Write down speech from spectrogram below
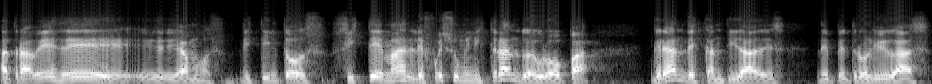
a través de, eh, digamos, distintos sistemas le fue suministrando a Europa grandes cantidades de petróleo y gas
